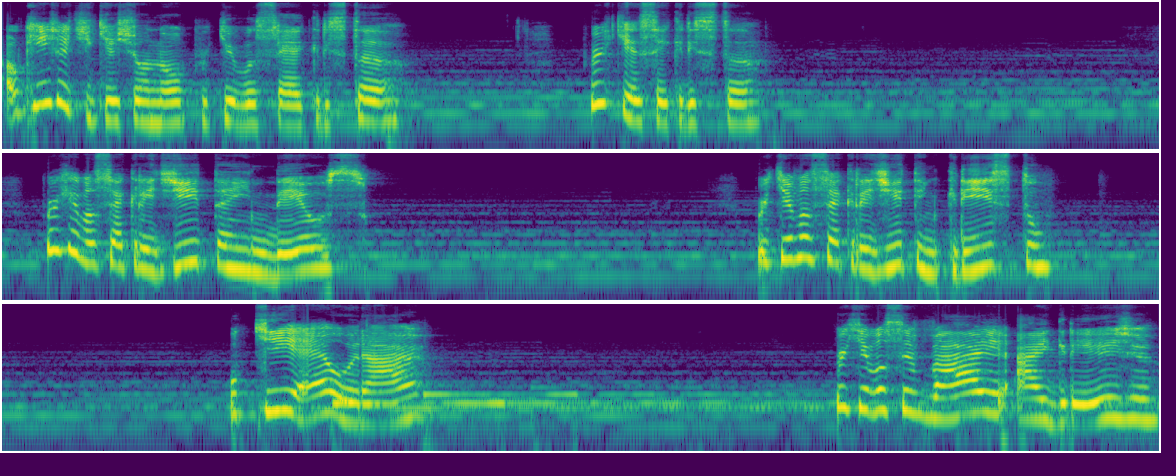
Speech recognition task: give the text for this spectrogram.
Alguém já te questionou por que você é cristã? Por que ser cristã? Por que você acredita em Deus? Por que você acredita em Cristo? O que é orar? Por que você vai à igreja?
